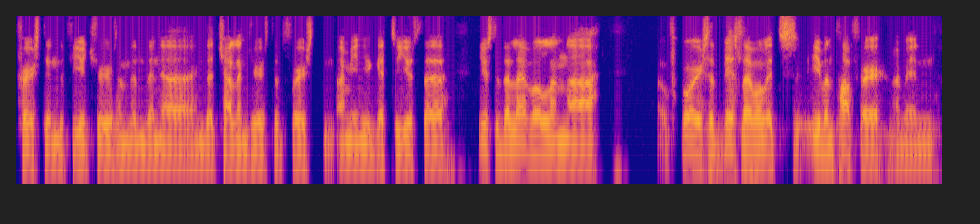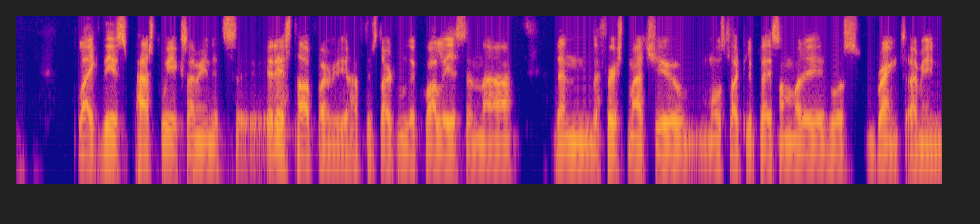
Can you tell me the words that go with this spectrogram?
first in the futures and then then uh, in the challengers that first I mean you get to use the use to the level and uh, of course at this level it's even tougher. I mean like these past weeks I mean it's it is tough. I mean you have to start from the qualies and uh, then the first match you most likely play somebody who was ranked I mean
